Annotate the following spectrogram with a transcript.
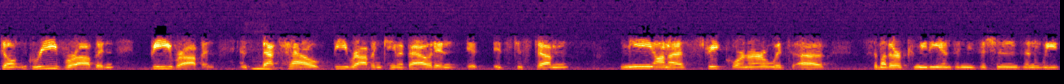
"Don't grieve Robin, be Robin." And mm-hmm. that's how Be Robin came about. And it, it's just um, me on a street corner with uh, some other comedians and musicians, and we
